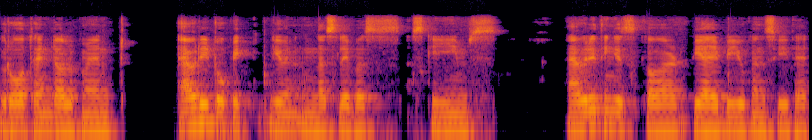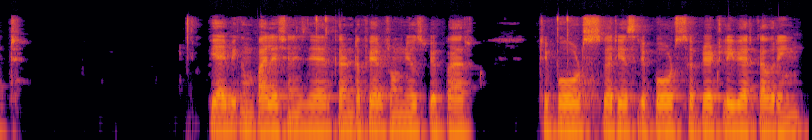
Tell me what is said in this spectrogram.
growth and development. Every topic given in the syllabus schemes everything is covered. Pib you can see that. Pib compilation is there. Current affair from newspaper reports various reports separately we are covering.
